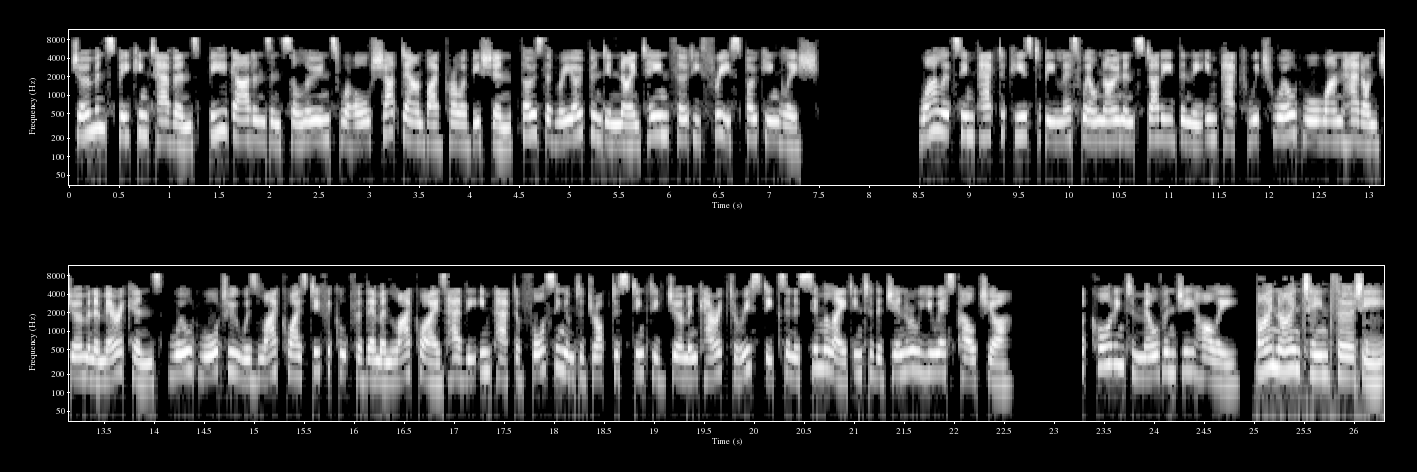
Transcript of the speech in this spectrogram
German-speaking taverns, beer gardens and saloons were all shut down by prohibition, those that reopened in 1933 spoke English. While its impact appears to be less well known and studied than the impact which World War I had on German Americans, World War II was likewise difficult for them and likewise had the impact of forcing them to drop distinctive German characteristics and assimilate into the general U.S. culture. According to Melvin G. Holli, by 1930,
